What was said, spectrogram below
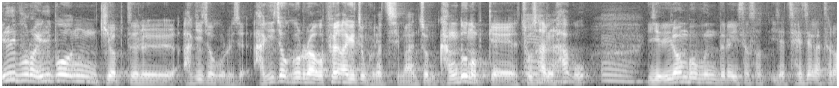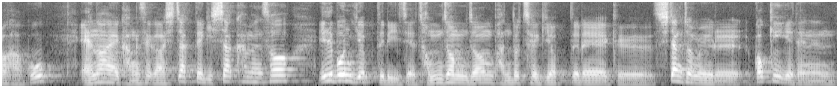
일부러 일본 기업들을 악의적으로 이제 악의적으로라고 표현하기 좀 그렇지만 좀 강도 높게 조사를 음. 하고 음. 이제 이런 부분들에 있어서 이제 제재가 들어가고 엔화의 강세가 시작되기 시작하면서 일본 기업들이 이제 점점점 반도체 기업들의 그 시장 점유율을 꺾이게 되는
